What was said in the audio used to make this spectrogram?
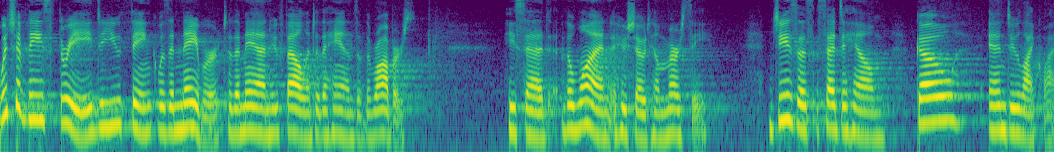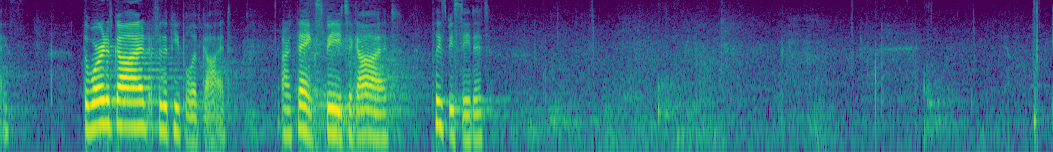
Which of these three do you think was a neighbor to the man who fell into the hands of the robbers? He said, The one who showed him mercy. Jesus said to him, Go and do likewise. The word of God for the people of God. Our thanks be to God. Please be seated.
